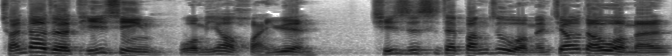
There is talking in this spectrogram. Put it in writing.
传道者提醒我们要还愿，其实是在帮助我们，教导我们，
